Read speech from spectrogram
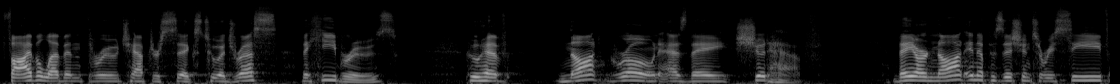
511 through chapter 6 to address the Hebrews who have not grown as they should have they are not in a position to receive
